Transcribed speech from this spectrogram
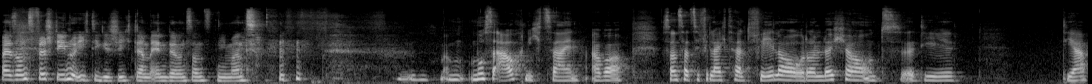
Weil sonst verstehe nur ich die Geschichte am Ende und sonst niemand. Muss auch nicht sein, aber sonst hat sie vielleicht halt Fehler oder Löcher und äh, die, die ja,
